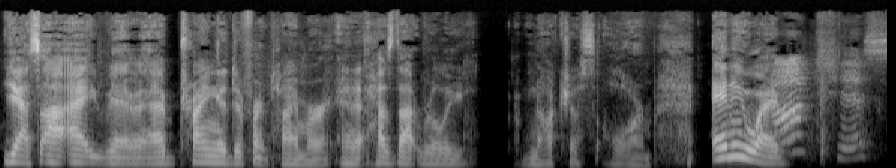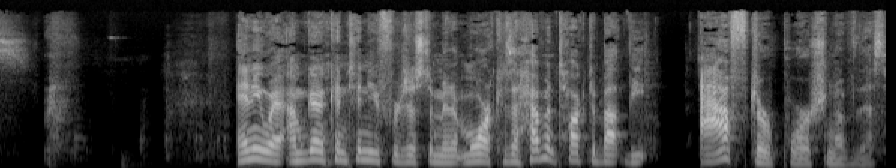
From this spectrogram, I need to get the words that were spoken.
yes, I, I I'm trying a different timer, and it has that really obnoxious alarm. Anyway, Noxious. anyway, I'm going to continue for just a minute more because I haven't talked about the after portion of this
